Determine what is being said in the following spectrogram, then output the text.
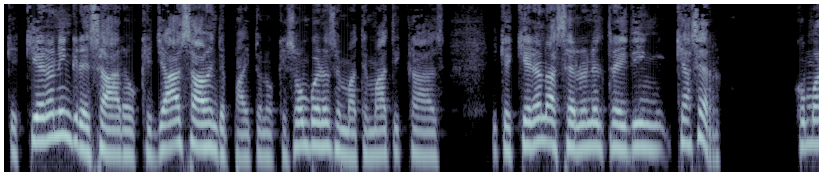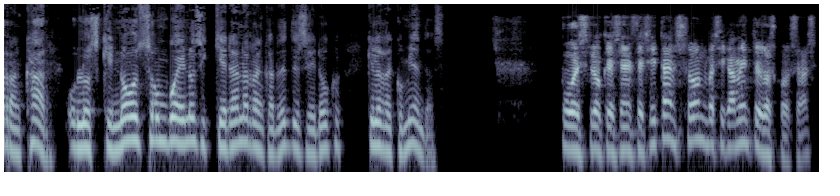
que quieran ingresar o que ya saben de Python o que son buenos en matemáticas y que quieran hacerlo en el trading, ¿qué hacer? ¿Cómo arrancar? O los que no son buenos y quieran arrancar desde cero, ¿qué les recomiendas? Pues lo que se necesitan son básicamente dos cosas.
